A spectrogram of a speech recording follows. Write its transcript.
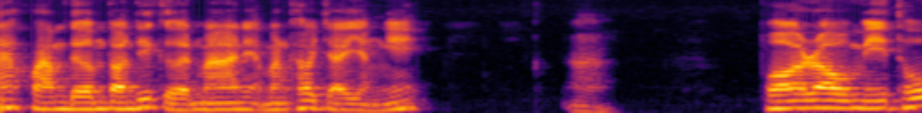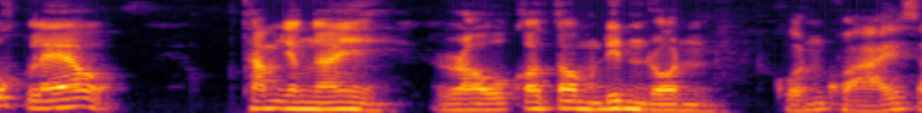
นะ ความเดิมตอนที่เกิดมาเนี่ยมันเข้าใจอย่างนี้อ่าพอเรามีทุกข์แล้ว ทำยังไงเราก็ต้องดิ้นรน ขวนขวายแส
